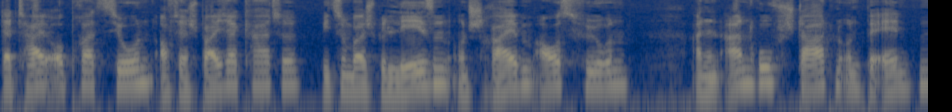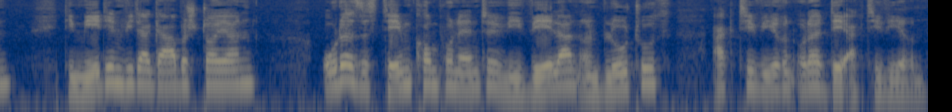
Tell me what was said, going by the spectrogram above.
Dateioperationen auf der Speicherkarte wie zum Beispiel Lesen und Schreiben ausführen, einen Anruf starten und beenden, die Medienwiedergabe steuern oder Systemkomponente wie WLAN und Bluetooth aktivieren oder deaktivieren.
